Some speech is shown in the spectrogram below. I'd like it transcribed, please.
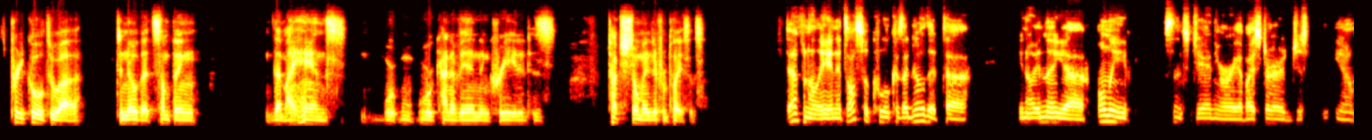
It's pretty cool to uh to know that something that my hands were were kind of in and created has touched so many different places. Definitely, and it's also cool because I know that uh, you know in the uh, only since January have I started just you know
